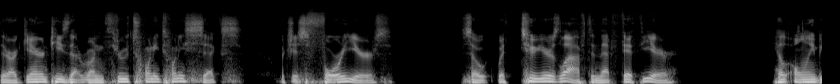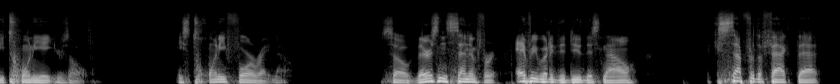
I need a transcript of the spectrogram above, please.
there are guarantees that run through 2026, which is four years. So with two years left in that fifth year, he'll only be 28 years old. He's 24 right now. So there's incentive for everybody to do this now, except for the fact that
